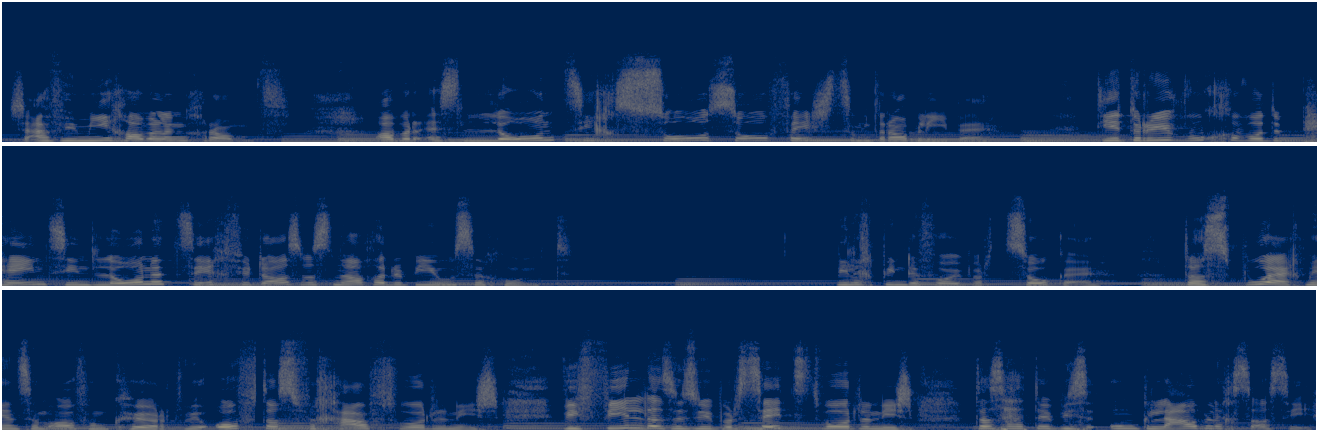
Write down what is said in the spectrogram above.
Das ist auch für mich einmal ein Krampf. Aber es lohnt sich so, so fest zum dranbleiben. Die drei Wochen, die der Pain sind, lohnen sich für das, was nachher dabei rauskommt. Weil ich bin davon überzogen, das Buch, wir haben es am Anfang gehört, wie oft das verkauft worden ist, wie viel das es übersetzt worden ist, das hat etwas Unglaubliches an sich.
